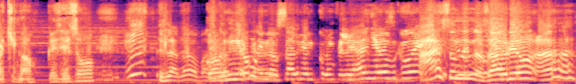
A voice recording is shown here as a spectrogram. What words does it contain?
Ah, chingado, ¿qué es eso? Es la nueva Cornio. mascota, Un dinosaurio en cumpleaños, güey. Ah, es un dinosaurio. Ah.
